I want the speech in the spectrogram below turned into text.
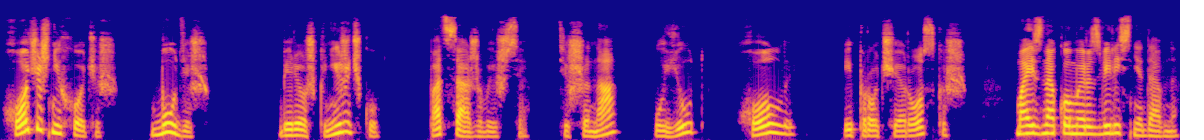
Хочешь, не хочешь, будешь. Берешь книжечку, подсаживаешься. Тишина, уют, холлы и прочая роскошь. Мои знакомые развелись недавно.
